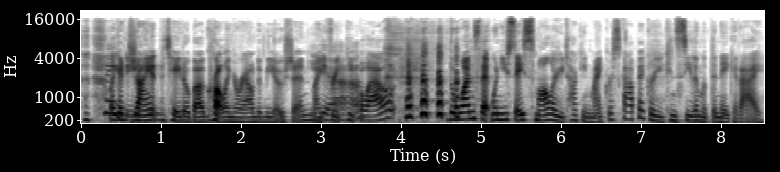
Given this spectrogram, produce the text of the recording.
like a giant potato bug crawling around in the ocean might freak people out. the ones that when you say small, are you talking microscopic or you can see them with the naked eye?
